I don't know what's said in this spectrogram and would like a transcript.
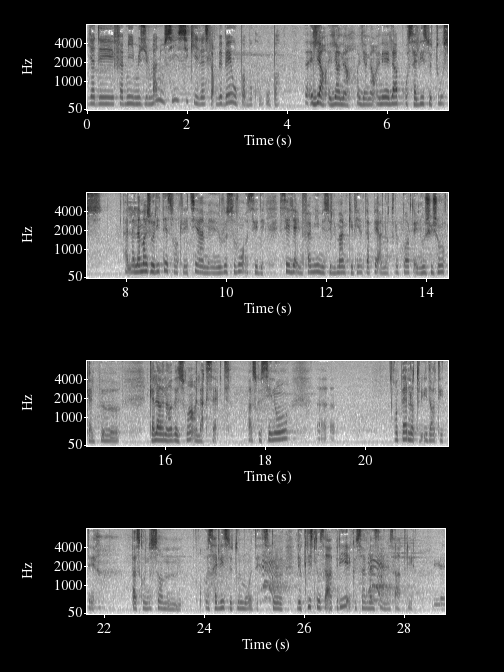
Il y a des familles musulmanes aussi ici qui laissent leur bébé ou pas beaucoup ou pas? Il y a, il y en a, il y en a. On est là au service de tous. La majorité sont chrétiens, mais nous recevons aussi des. S'il y a une famille musulmane qui vient taper à notre porte et nous jugeons qu'elle peut, qu'elle en a besoin, on l'accepte. Parce que sinon, euh, on perd notre identité. Parce que nous sommes au service de tout le monde. Ce que le Christ nous a appris et que Saint Vincent nous a appris. Le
